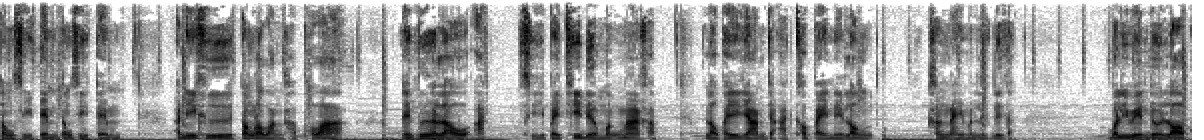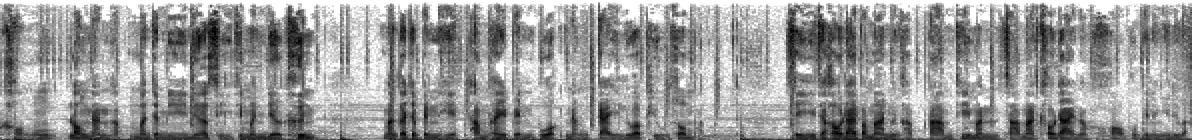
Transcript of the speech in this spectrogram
ต้องสีเต็มต้องสีเต็ม อันนี้คือต้องระวังครับ เพราะว่าในเมื่อเราอัดสีไปที่เดิมมาก ๆครับ เราพยายามจะอัดเข้าไปในร่องข้างในมันลึกๆอะ บริเวณโดยรอบของร่องนั้นครับ มันจะมีเนื้อสีที่มันเยอะขึ้น มันก็จะเป็นเหตุทำให้เป็นพวกหนังไก่หรือว่าผิวส้มครับ สีจะเข้าได้ประมาณหนึ่งครับ ตามที่มันสามารถเข้าได้เนาะ ขอพูดเป็นอย่างนี้ดีกว่า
